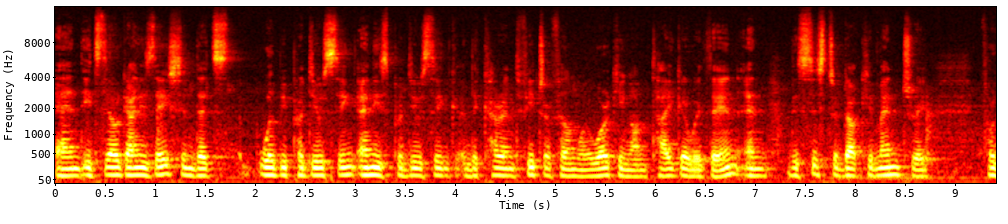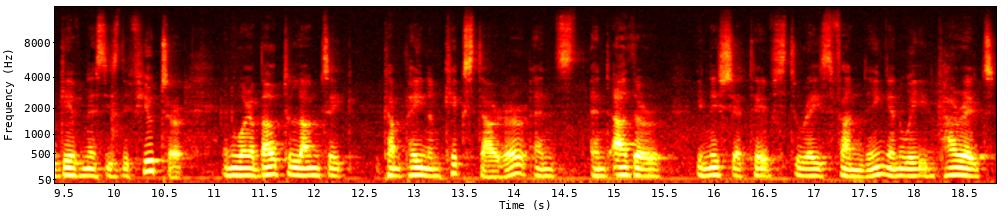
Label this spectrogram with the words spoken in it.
and it's the organization that will be producing and is producing the current feature film we're working on, Tiger Within, and the sister documentary, Forgiveness is the Future, and we're about to launch a campaign on Kickstarter and and other initiatives to raise funding, and we encourage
